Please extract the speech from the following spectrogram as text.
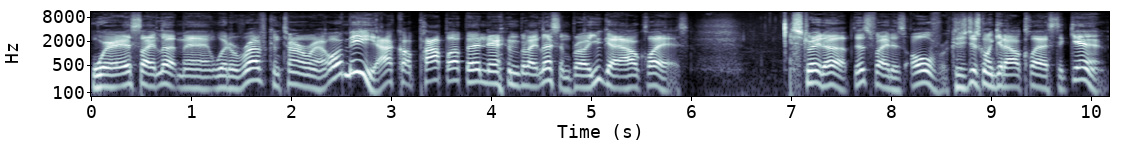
where it's like, look, man, where the ref can turn around, or me, I could pop up in there and be like, listen, bro, you got outclassed. Straight up, this fight is over because you're just going to get outclassed again.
